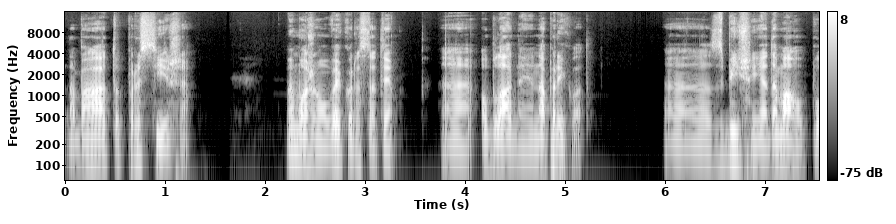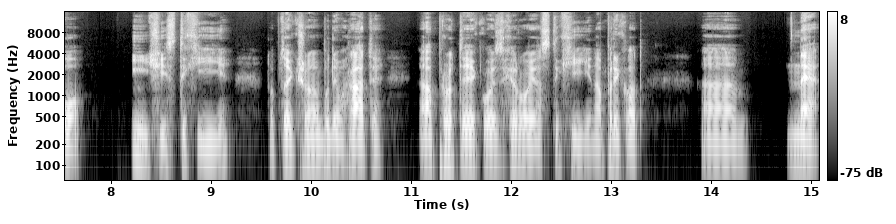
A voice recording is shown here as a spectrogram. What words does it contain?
набагато простіше. Ми можемо використати е, обладнання, наприклад, е, збільшення дамагу по іншій стихії. Тобто, якщо ми будемо грати е, проти якогось героя стихії, наприклад, не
